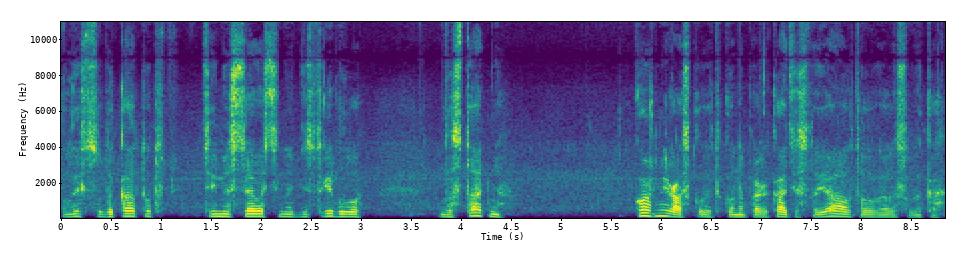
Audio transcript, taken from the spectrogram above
Колись судака тут в цій місцевості на Дністрі було достатньо. Кожний раз, коли тако на перекаті стояв, то ловили судака.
